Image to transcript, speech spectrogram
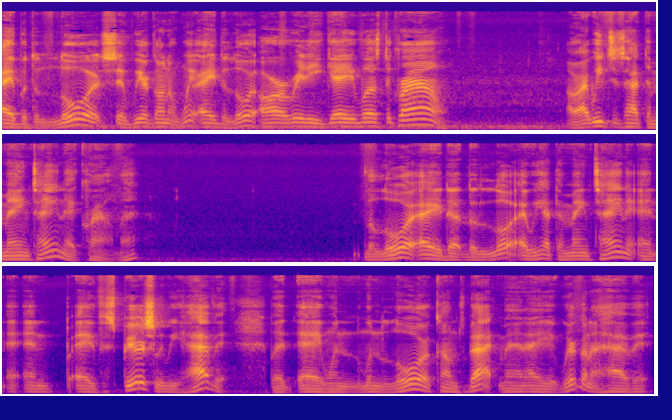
Hey, but the Lord said we are gonna win. Hey, the Lord already gave us the crown. All right, we just have to maintain that crown, man. The Lord, hey, the, the Lord, hey, we have to maintain it, and and, and hey, spiritually we have it, but hey, when when the Lord comes back, man, hey, we're gonna have it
